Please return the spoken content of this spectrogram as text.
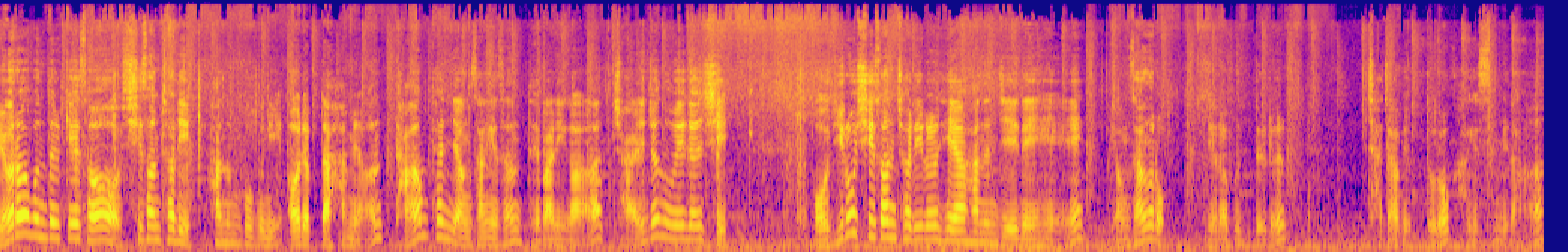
여러분들께서 시선 처리하는 부분이 어렵다 하면 다음 편 영상에선 대바리가 좌회전 우회전 시 어디로 시선 처리를 해야 하는지에 대해 영상으로 여러분들을 찾아뵙도록 하겠습니다.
